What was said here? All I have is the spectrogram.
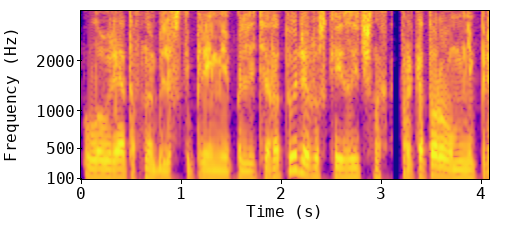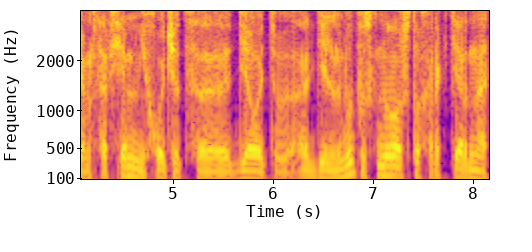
лауреатов Нобелевской премии по литературе русскоязычных, про которого мне прям совсем не хочется делать отдельный выпуск. Но, что характерно,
